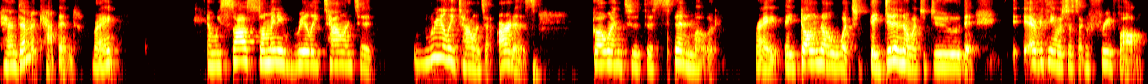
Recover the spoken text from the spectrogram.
pandemic happened, right? And we saw so many really talented, really talented artists go into the spin mode, right? They don't know what to, they didn't know what to do. That everything was just like a free fall.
